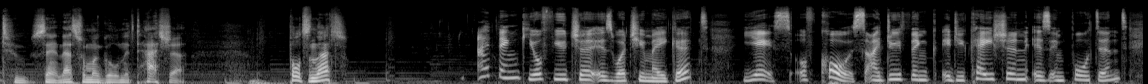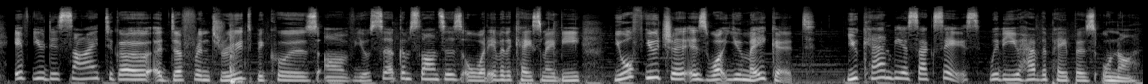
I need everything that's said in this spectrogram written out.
two cents. That's from my girl Natasha. Thoughts on that? I think your future is what you make it. Yes, of course, I do think education is important. If you decide to go a different route because of your circumstances or whatever the case may be, your future is what you make it. You can be a success whether you have the papers or not.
